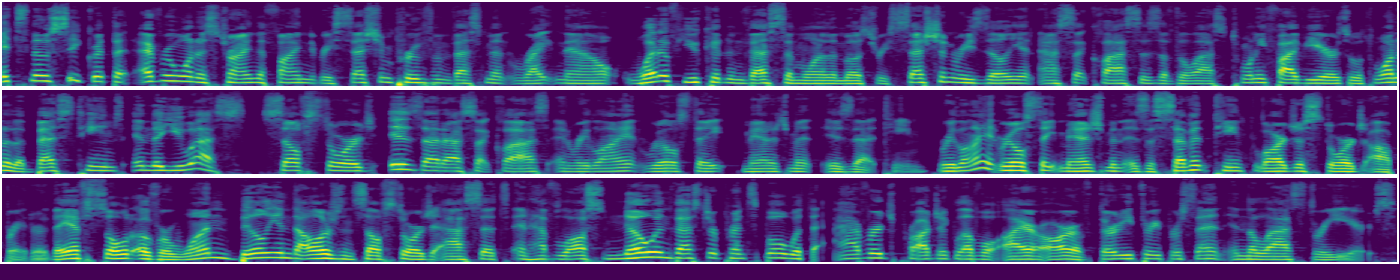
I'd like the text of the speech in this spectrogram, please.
It's no secret that everyone is trying to find a recession proof investment right now. What if you could invest in one of the most recession resilient asset classes of the last 25 years with one of the best teams in the U.S.? Self storage is that asset class, and Reliant Real Estate Management is that team. Reliant Real Estate Management is the 17th largest storage operator. They have sold over $1 billion in self storage assets and have lost no investor principal with the average project level IRR of 33% in the last three years.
